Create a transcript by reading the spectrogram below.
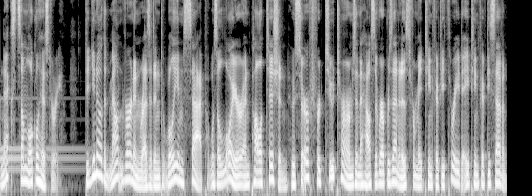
Next, some local history. Did you know that Mount Vernon resident William Sapp was a lawyer and politician who served for two terms in the House of Representatives from 1853 to 1857?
